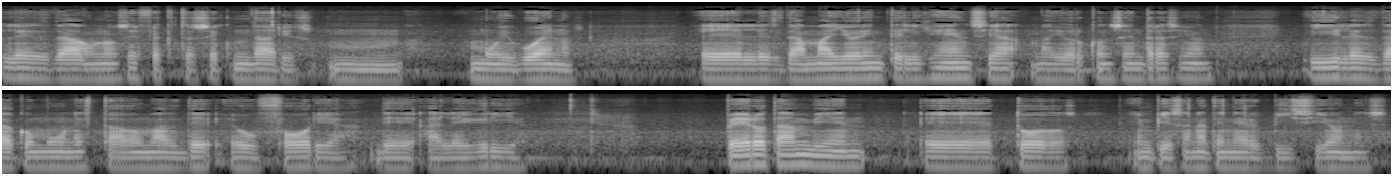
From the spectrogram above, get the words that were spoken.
les da unos efectos secundarios mm, muy buenos. Eh, les da mayor inteligencia, mayor concentración y les da como un estado más de euforia, de alegría. Pero también eh, todos empiezan a tener visiones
